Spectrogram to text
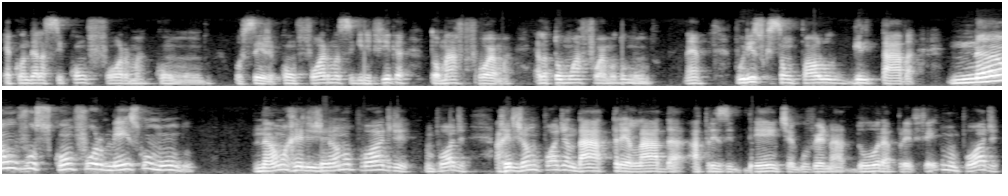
é quando ela se conforma com o mundo. Ou seja, conforma significa tomar forma. Ela tomou a forma do mundo. Né? Por isso que São Paulo gritava: não vos conformeis com o mundo. Não, a religião não pode, não pode. A religião não pode andar atrelada a presidente, a governadora, a prefeito, não pode,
